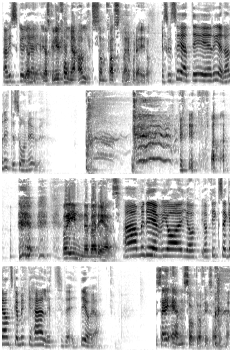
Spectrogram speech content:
ja vi skulle göra Jag, det. jag skulle ju fånga allt som fastnade på dig då. Jag skulle säga att det är redan lite så nu. Vad innebär det ens? Ja men det är, jag, jag, jag fixar ganska mycket härligt till dig. Det gör jag. Säg en sak du har fixat åt mig.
